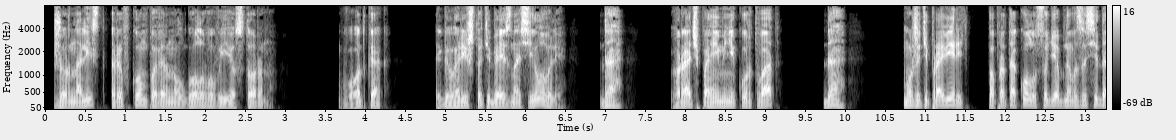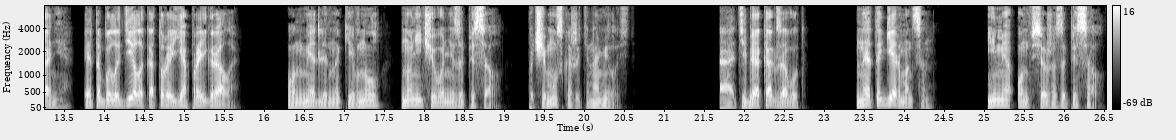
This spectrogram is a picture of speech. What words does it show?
Журналист рывком повернул голову в ее сторону. «Вот как? Ты говоришь, что тебя изнасиловали?» «Да». «Врач по имени Курт Ватт?» «Да. Можете проверить по протоколу судебного заседания. Это было дело, которое я проиграла. Он медленно кивнул, но ничего не записал. Почему, скажите на милость? «А тебя как зовут?» «Нета Германсон». Имя он все же записал.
